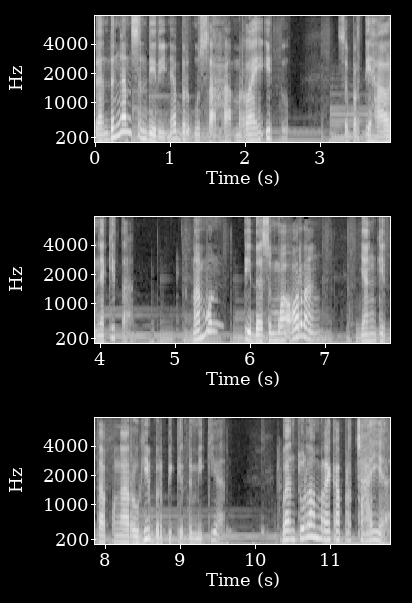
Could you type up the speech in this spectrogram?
dan dengan sendirinya berusaha meraih itu, seperti halnya kita. Namun, tidak semua orang yang kita pengaruhi berpikir demikian. Bantulah mereka percaya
